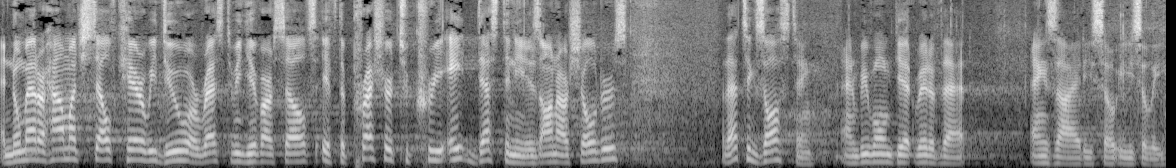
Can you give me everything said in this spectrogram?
And no matter how much self care we do or rest we give ourselves, if the pressure to create destiny is on our shoulders, that's exhausting, and we won't get rid of that anxiety so easily.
